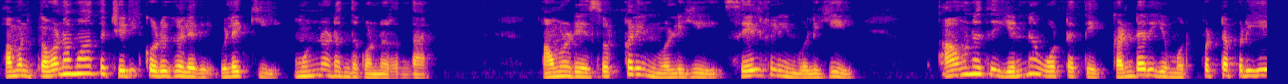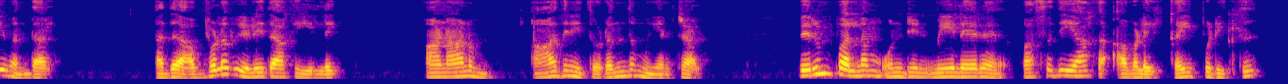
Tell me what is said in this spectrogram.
அவன் கவனமாக செடி கொடிகளை விலக்கி முன்னடந்து கொண்டிருந்தான். அவனுடைய சொற்களின் வழியே செயல்களின் வழியே அவனது என்ன ஓட்டத்தை கண்டறிய முற்பட்டபடியே வந்தாள். அது அவ்வளவு எளிதாக இல்லை. ஆனாலும் ஆதினி தொடர்ந்து முயன்றாள். பெரும் பள்ளம் ஒன்றின் மேலேற வசதியாக அவளை கைப்பிடித்து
